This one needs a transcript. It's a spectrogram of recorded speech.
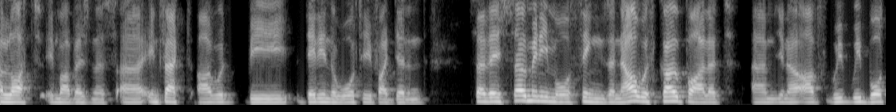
a lot in my business. Uh, in fact, I would be dead in the water if I didn't. So there's so many more things. And now with Copilot, um, you know, I've we, we bought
